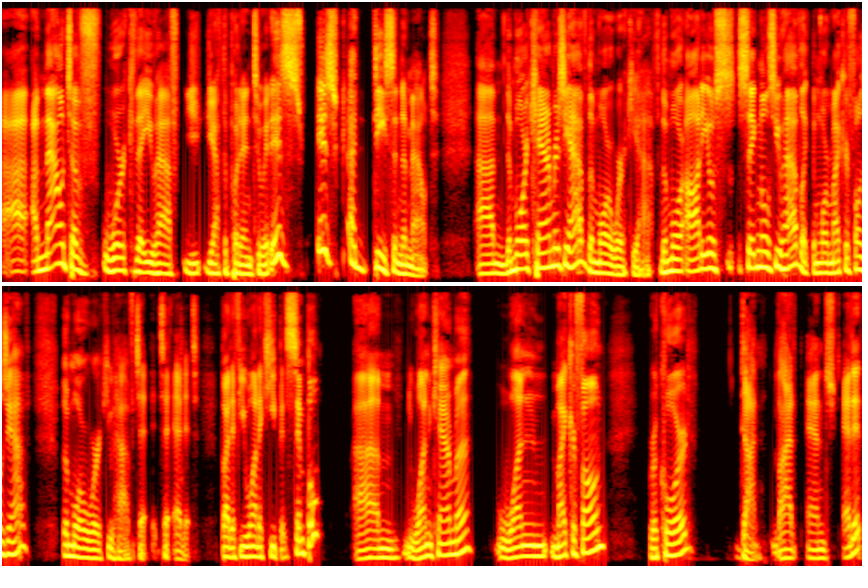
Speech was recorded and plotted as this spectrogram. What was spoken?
uh, amount of work that you have you, you have to put into it is is a decent amount. Um, the more cameras you have, the more work you have. The more audio s- signals you have, like the more microphones you have, the more work you have to to edit. But if you want to keep it simple, um, one camera one microphone, record, done. That And edit,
